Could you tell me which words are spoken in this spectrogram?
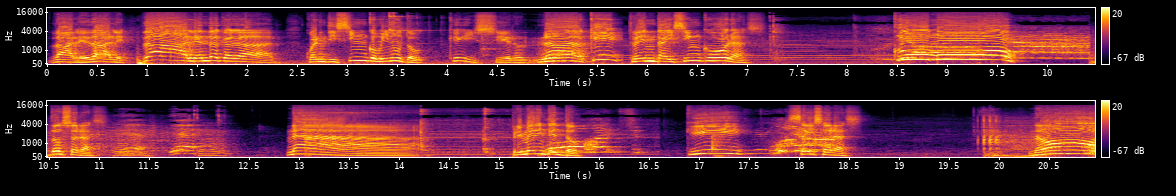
Dale, dale, dale, anda a cagar. 45 minutos. ¿Qué hicieron? Nada, ¿qué? 35 horas. ¿Cómo? Dos horas. Nah. Primer intento. ¿Qué? Seis horas. No,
